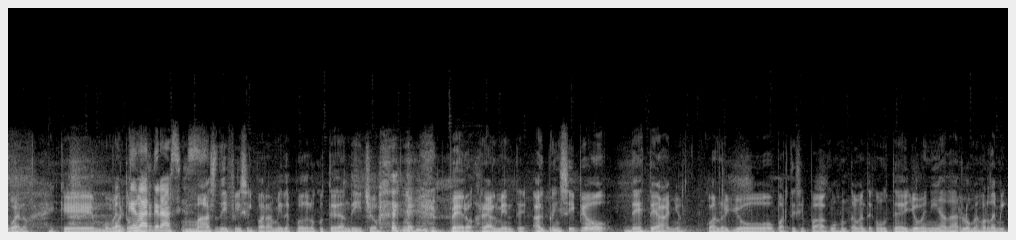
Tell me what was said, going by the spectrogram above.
Bueno, qué momento ¿Por qué más, dar gracias? más difícil para mí después de lo que ustedes han dicho. Pero realmente, al principio de este año, cuando yo participaba conjuntamente con ustedes, yo venía a dar lo mejor de mí,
